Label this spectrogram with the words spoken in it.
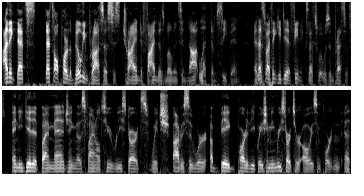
I think that's that's all part of the building process is trying to find those moments and not let them seep in. And that's what I think he did at Phoenix. That's what was impressive. And he did it by managing those final two restarts, which obviously were a big part of the equation. I mean, restarts are always important at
